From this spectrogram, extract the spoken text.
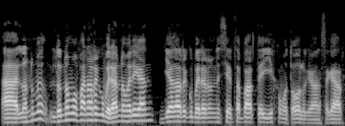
Ah, los, los gnomos van a recuperar Nomeregan, ya la recuperaron en cierta parte y es como todo lo que van a sacar.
